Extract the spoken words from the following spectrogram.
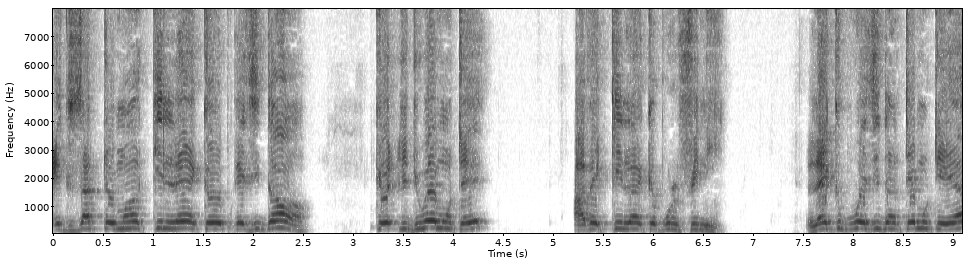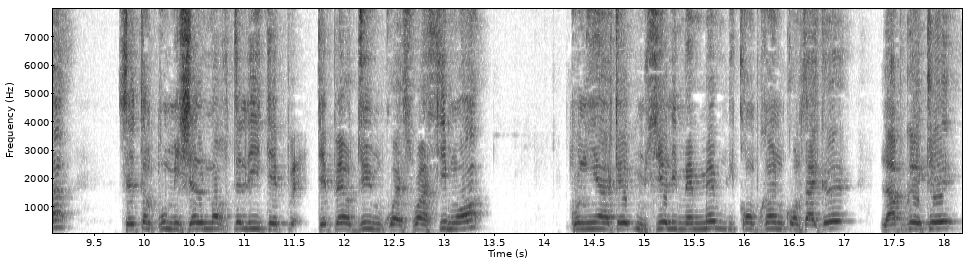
exactement qu'il est que président, que il doit monter, avec qu'il est que pour le finir. Les que président monté, c'est tant que Michel Mortelli t'es perdu, quoi, soit six mois, qu'on y a que monsieur lui-même, même, il comprend comme ça l'a prêté,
